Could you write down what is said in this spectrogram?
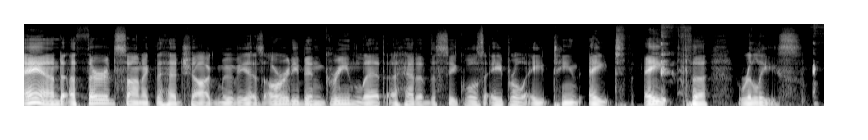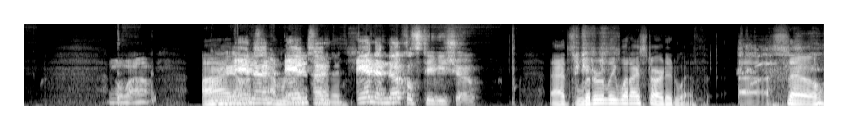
and a third Sonic the Hedgehog movie has already been greenlit ahead of the sequel's April 18th 8th, 8th release. Oh wow. I and, a, I'm really and, a, and a Knuckles TV show. that's literally what I started with. Uh, so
